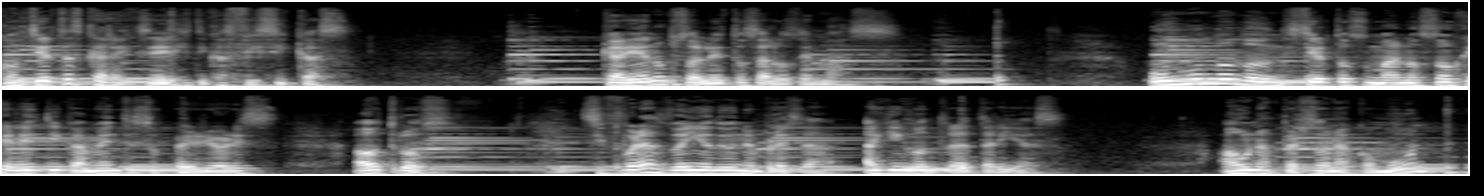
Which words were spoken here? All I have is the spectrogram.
Con ciertas características físicas que harían obsoletos a los demás. Un mundo donde ciertos humanos son genéticamente superiores a otros. Si fueras dueño de una empresa, ¿a quién contratarías? ¿A una persona común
